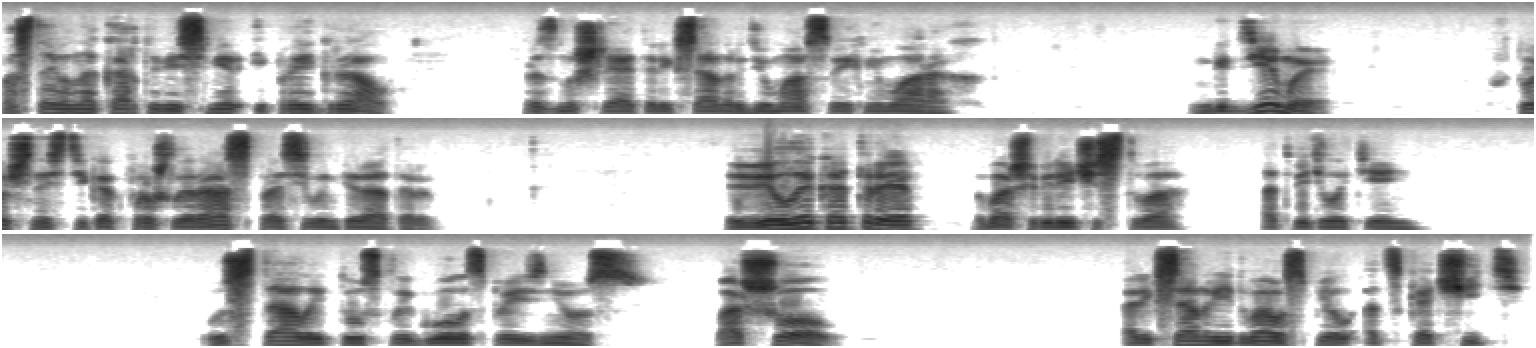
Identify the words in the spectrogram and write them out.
поставил на карту весь мир и проиграл, размышляет Александр Дюма в своих мемуарах. «Где мы?» В точности, как в прошлый раз, спросил император. «Вилле-Катре, Ваше Величество», — ответила тень. Усталый, тусклый голос произнес «Пошел!». Александр едва успел отскочить.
